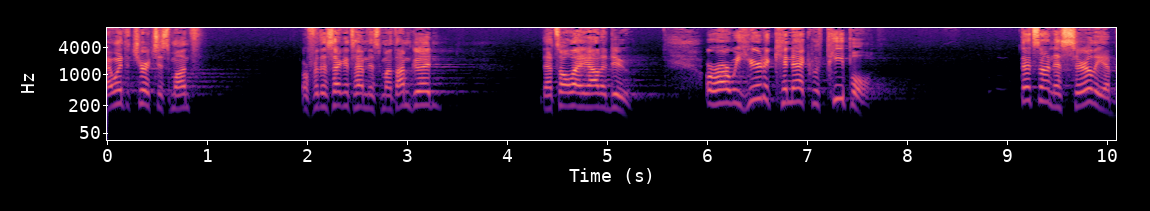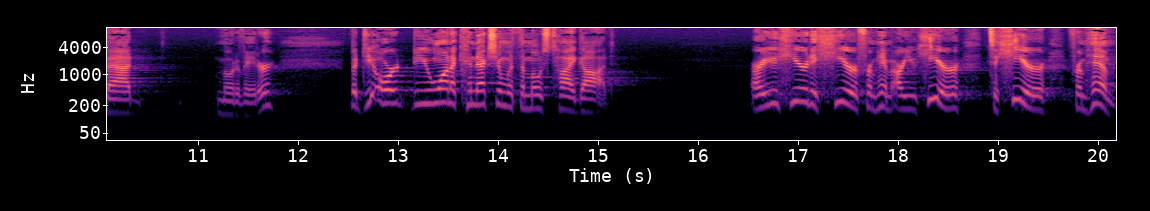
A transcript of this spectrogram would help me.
I went to church this month, or for the second time this month, I'm good. That's all I got to do. Or are we here to connect with people? That's not necessarily a bad motivator. But do you, or do you want a connection with the Most High God? Are you here to hear from Him? Are you here to hear from Him?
